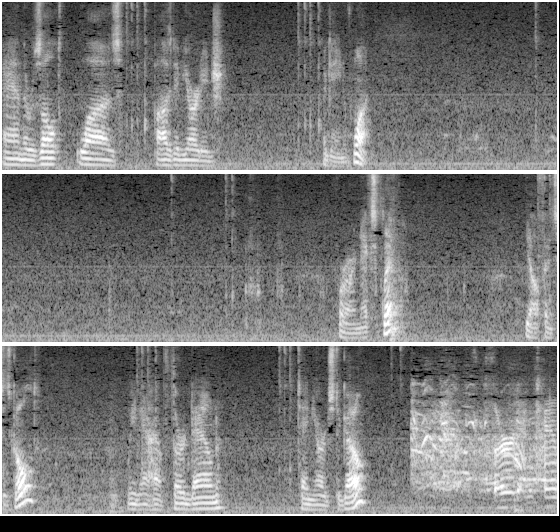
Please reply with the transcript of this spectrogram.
and the result was positive yardage a gain of 1. For our next clip, the offense is gold. We now have third down, 10 yards to go. Third and 10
